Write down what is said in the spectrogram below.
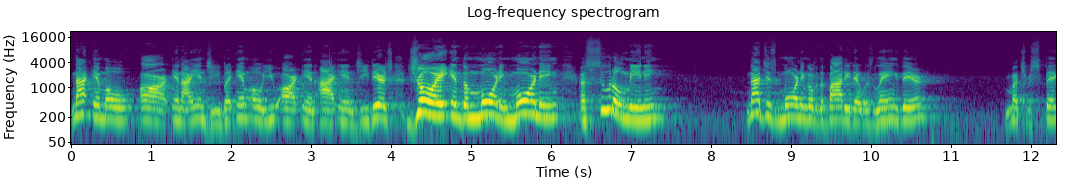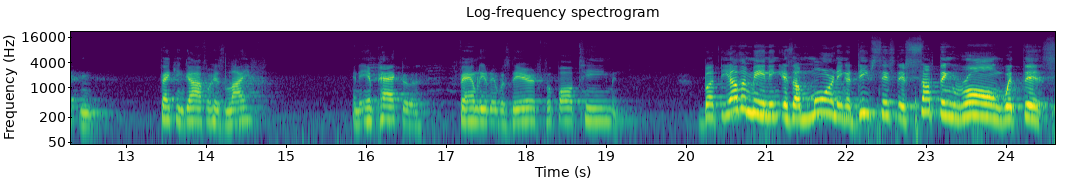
Not M O R N I N G, but M O U R N I N G. There's joy in the morning. Morning, a pseudo meaning, not just mourning over the body that was laying there, much respect and thanking God for his life and the impact of the family that was there, football team. And, but the other meaning is a mourning, a deep sense there's something wrong with this.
